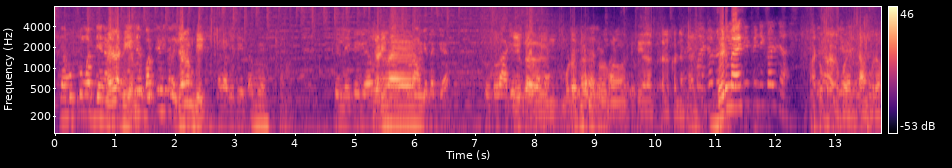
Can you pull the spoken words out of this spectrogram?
कि अब उसको मत देना પહેલાથી इसने એમ भर के निकल गया જન્મથી જ वाला એક મોટો છે ને થોડો ઘણો એ અલગ અલગ કરી કામ પૂરા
